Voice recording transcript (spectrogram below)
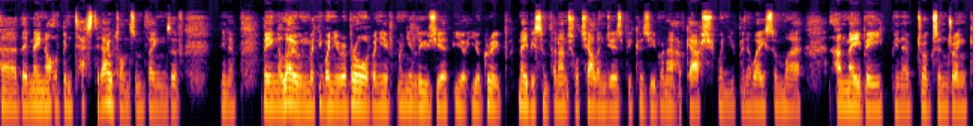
Uh, they may not have been tested out on some things of, you know, being alone when, when you're abroad, when you when you lose your, your, your group. Maybe some financial challenges because you've run out of cash when you've been away somewhere, and maybe you know drugs and drink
